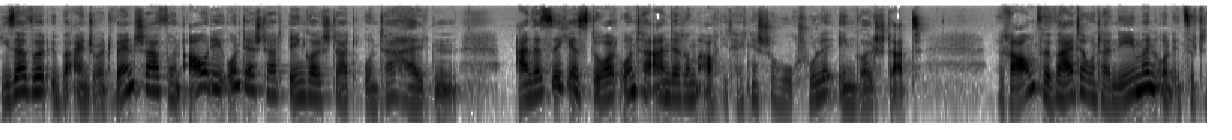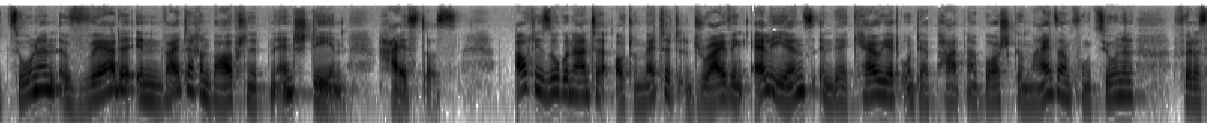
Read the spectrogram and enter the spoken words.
Dieser wird über ein Joint Venture von Audi und der Stadt Ingolstadt unterhalten. Ansässig ist dort unter anderem auch die Technische Hochschule Ingolstadt. Raum für weitere Unternehmen und Institutionen werde in weiteren Bauabschnitten entstehen, heißt es. Auch die sogenannte Automated Driving Alliance, in der Carriot und der Partner Bosch gemeinsam Funktionen für das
